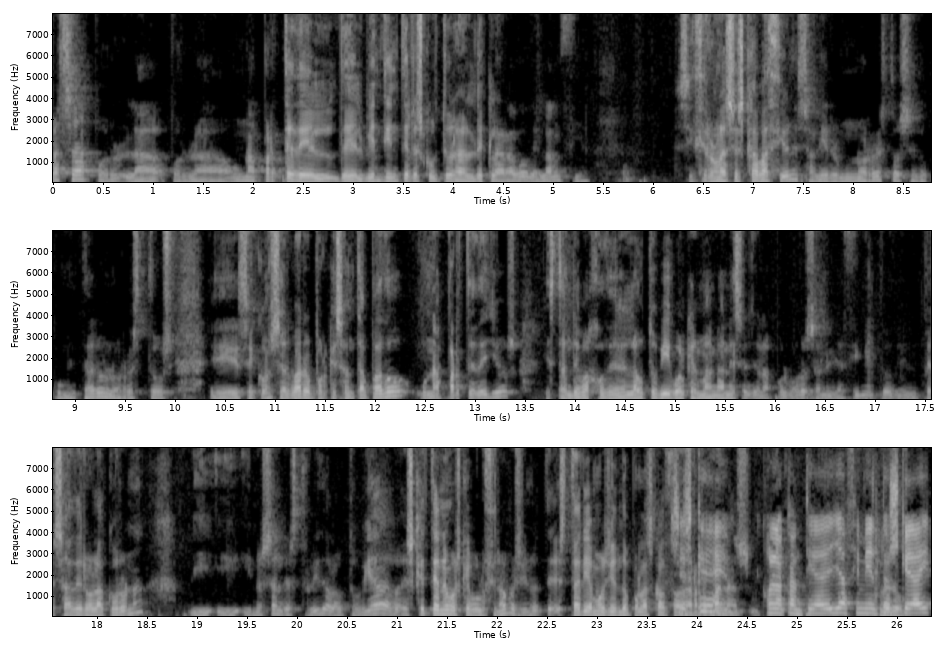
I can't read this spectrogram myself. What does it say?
pasa por, una parte del, bien de interés cultural declarado de Lancia. Se hicieron las excavaciones, salieron unos restos, se documentaron, los restos eh, se conservaron porque se han tapado, una parte de ellos están debajo de la autovía, igual que en Manganeses de la Polvorosa, en el yacimiento del Pesadero La Corona, y, no se han destruido la autovía. Es que tenemos que evolucionar, porque si no estaríamos yendo por las calzadas romanas. Con la cantidad de yacimientos que hay,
